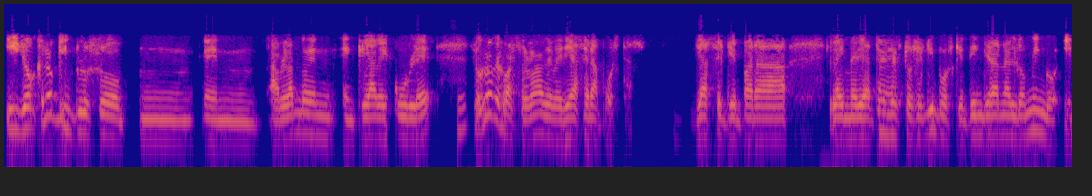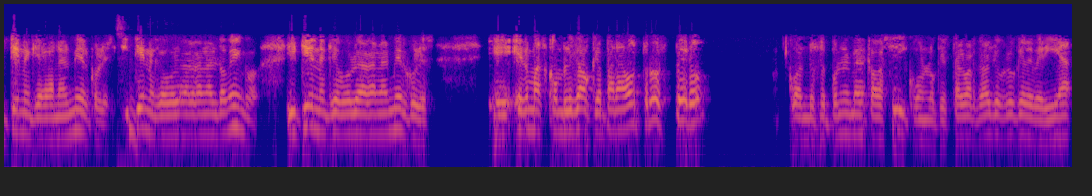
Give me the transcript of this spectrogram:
Y yo creo que incluso, mm, en, hablando en, clave culé, yo creo que Barcelona debería hacer apuestas. Ya sé que para la inmediatez de estos equipos que tienen que ganar el domingo y tienen que ganar el miércoles y tienen que volver a ganar el domingo y tienen que volver a ganar el miércoles, eh, es más complicado que para otros, pero cuando se pone el mercado así, con lo que está el Barcelona, yo creo que debería,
